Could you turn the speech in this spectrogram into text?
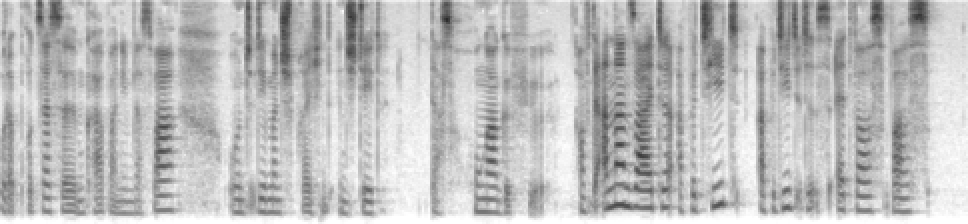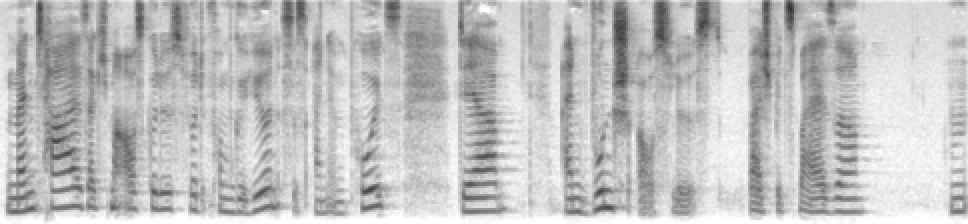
oder Prozesse im Körper nehmen das wahr und dementsprechend entsteht das Hungergefühl. Auf der anderen Seite Appetit. Appetit ist etwas, was mental, sag ich mal, ausgelöst wird vom Gehirn. Es ist ein Impuls, der einen Wunsch auslöst. Beispielsweise, hm,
